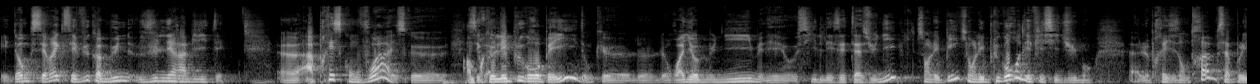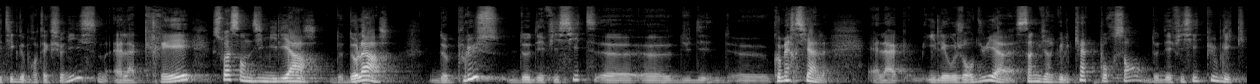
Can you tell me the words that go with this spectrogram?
Et donc c'est vrai que c'est vu comme une vulnérabilité. Euh, après, ce qu'on voit, est-ce que c'est que les plus gros pays, donc euh, le, le Royaume-Uni, mais aussi les États-Unis, sont les pays qui ont les plus gros déficits jumeaux. Euh, le président Trump, sa politique de protectionnisme, elle a créé 70 milliards de dollars de plus de déficit euh, euh, du, de, commercial. Elle a, il est aujourd'hui à 5,4% de déficit public.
